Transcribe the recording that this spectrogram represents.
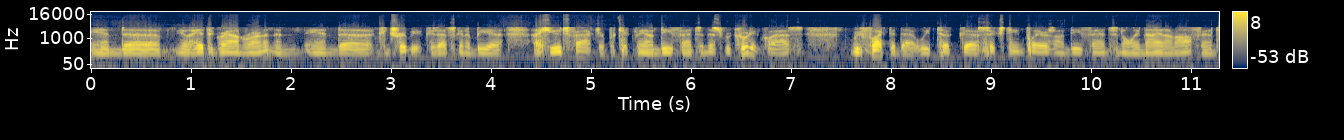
and uh, you know hit the ground running and and uh, contribute because that's going to be a, a huge factor, particularly on defense. And this recruiting class reflected that. We took uh, 16 players on defense and only nine on offense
